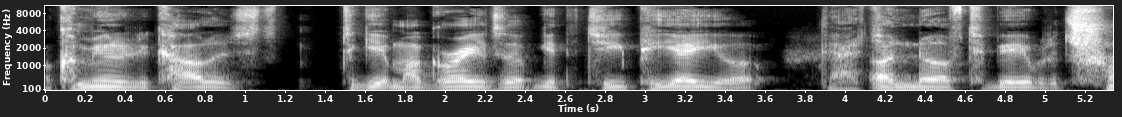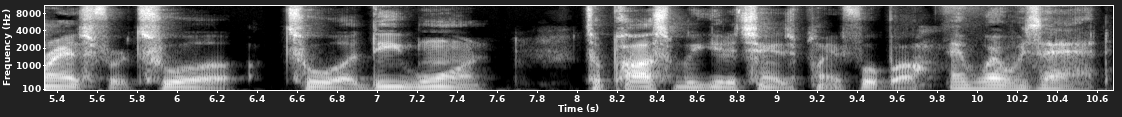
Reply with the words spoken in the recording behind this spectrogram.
a community college to get my grades up, get the GPA up gotcha. enough to be able to transfer to a to a D one to possibly get a chance of playing football. And where was that?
